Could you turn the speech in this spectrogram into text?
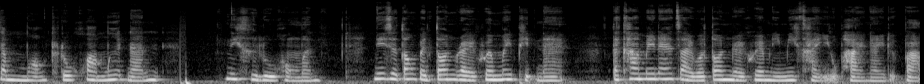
จะมองทะลุความมืดนั้น นี่คือรูของมัน นี่จะต้องเป็นต้นเรเควียมไม่ผิดแน่แต่ข้าไม่แน่ใจว่าต้นเรเควียมนี้มีไข่อยู่ภายในหรือเปล่า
